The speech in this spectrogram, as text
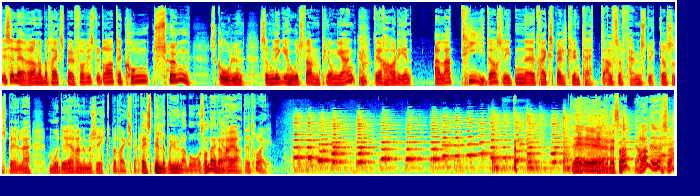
disse lærerne på trekkspill. For hvis du drar til Kong Sung-skolen, som ligger i hovedstaden Pyongyang, der har de en alle tiders liten eh, trekkspillkvintett, altså fem stykker som spiller moderne musikk på trekkspill. De spiller på julebord og sånn, de da. Ja, ja, det tror jeg. Det Er er det disse? Ja, det er disse.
